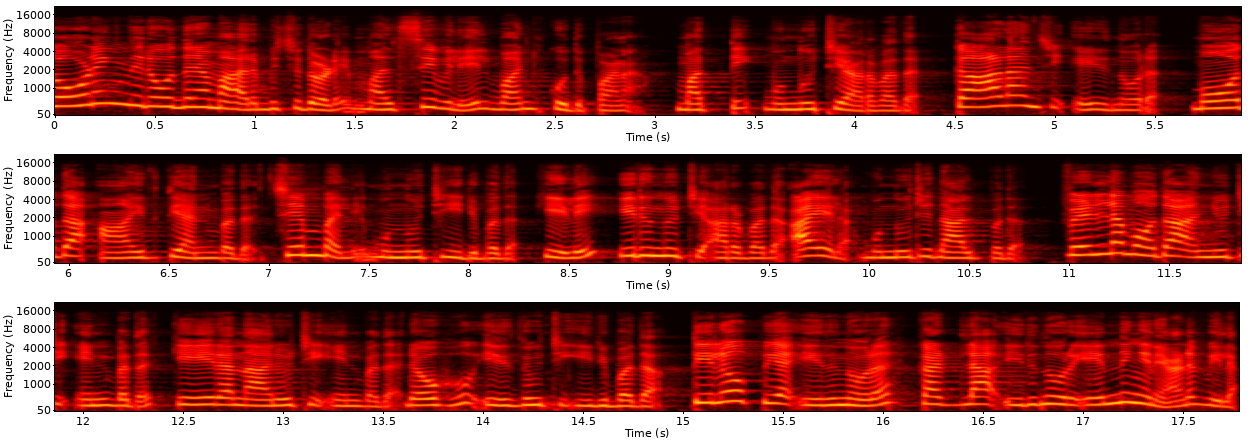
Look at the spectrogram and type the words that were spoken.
ട്രോളിംഗ് നിരോധനം ആരംഭിച്ചതോടെ മത്സ്യവിലയിൽ വൻ കുതിപ്പാണ്. മത്തി മുന്നൂറ്റി അറുപത് കാളാഞ്ചി എഴുന്നൂറ് മോത ആയിരത്തി അൻപത് ചെമ്പല്ലി മുന്നൂറ്റി ഇരുപത് കിളി ഇരുന്നൂറ്റി അറുപത് അയല മുന്നൂറ്റി നാൽപ്പത് വെള്ളമോത അഞ്ഞൂറ്റി എൺപത് കേര നാനൂറ്റി എൺപത് രോഹു ഇരുന്നൂറ്റി ഇരുപത് തിലോപ്പിയ ഇരുന്നൂറ് കട്ല ഇരുന്നൂറ് എന്നിങ്ങനെയാണ് വില.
